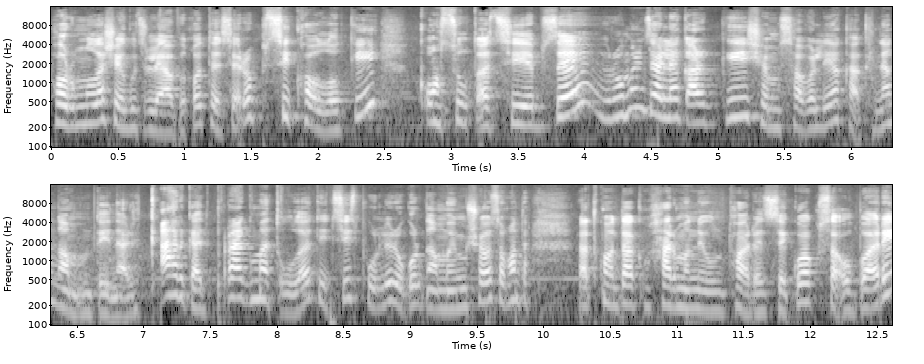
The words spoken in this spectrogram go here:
ფორმულა შეგვიძლია ავიღოთ ესე რომ ფსიქოლოგი კონსულტაციებზე რომელიც ძალიან კარგი შემოსავალი აქვს აქედან გამომდინარე. კარგად პრაგმატულად იცის ფული როგორ გამოიმუშაოს ოღონდ რა თქმა უნდა ჰარმონიულ მთვარეზე გვაქვს საუბარი.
